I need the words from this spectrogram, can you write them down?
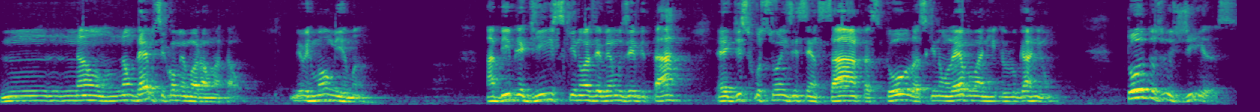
não, não deve se comemorar o Natal. Meu irmão, minha irmã, a Bíblia diz que nós devemos evitar é, discussões insensatas, tolas, que não levam a lugar nenhum. Todos os dias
